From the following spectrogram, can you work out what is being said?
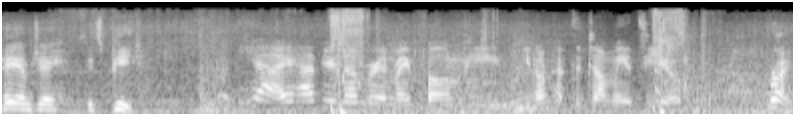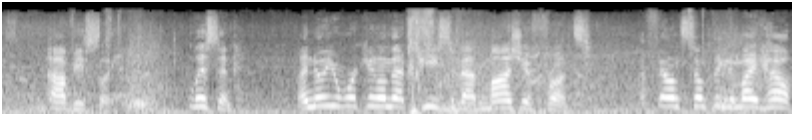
Hey, MJ. It's Pete. Yeah, I have your number in my phone, Pete. You don't have to tell me it's you. Right, obviously. Listen, I know you're working on that piece about Maggia fronts. I found something that might help.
